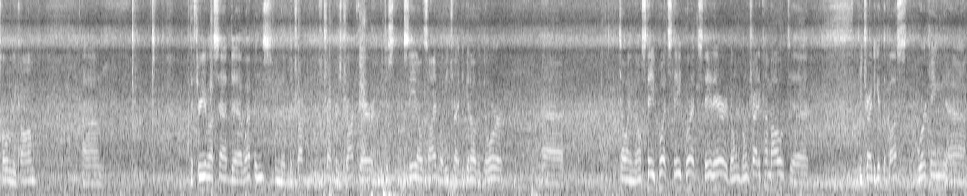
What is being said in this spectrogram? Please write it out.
totally calm. Um, the three of us had uh, weapons from the, the truck, the trucker's truck there, and we just stayed outside while he tried to get out the door. Uh, telling him, "No, stay put, stay put, stay there. Don't don't try to come out." Uh, he tried to get the bus working, uh,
